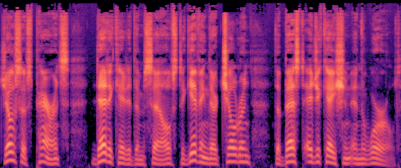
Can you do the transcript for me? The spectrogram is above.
Joseph's parents dedicated themselves to giving their children the best education in the world.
